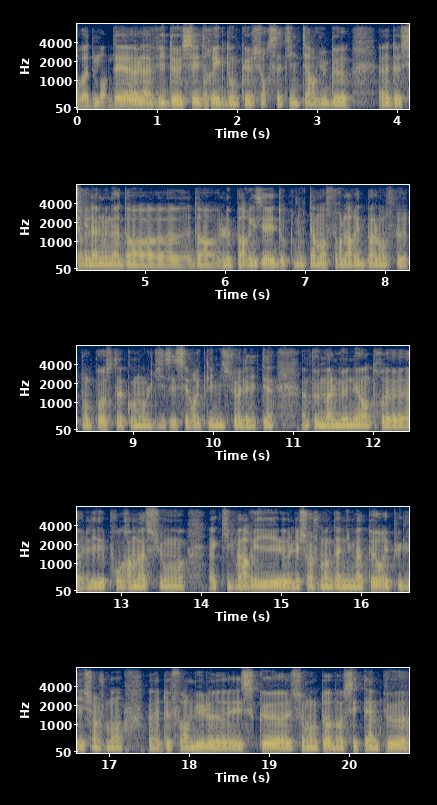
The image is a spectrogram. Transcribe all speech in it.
On va demander euh, l'avis de Cédric donc euh, sur cette interview de, euh, Cyril Hanouna dans, Le Parisien, donc notamment sur l'arrêt de balance de ton poste. Comme on le disait, c'est vrai que l'émission a été un peu malmenée entre les programmations qui varient, les changements d'animateurs et puis les changements de formule. Est-ce que selon toi, c'était un peu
